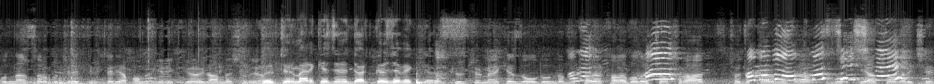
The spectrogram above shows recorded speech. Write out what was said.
Bundan sonra bu tür etkinlikleri yapmamız gerekiyor, öyle anlaşılıyor. Kültür merkezini dört gözle bekliyoruz. Kültür merkezi olduğunda bu kadar kalabalık çok rahat Ama çocuklarımıza bu akmaz bu çeşme. tiyatrolar için,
